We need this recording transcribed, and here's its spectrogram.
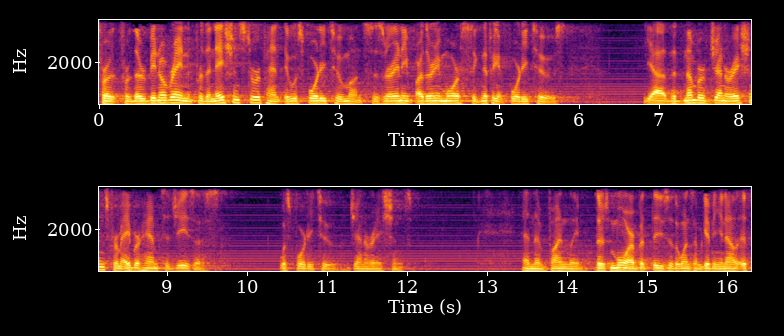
for, for there to be no rain and for the nations to repent, it was 42 months. Is there any, are there any more significant 42s? Yeah, the number of generations from Abraham to Jesus was 42 generations. And then finally, there's more, but these are the ones I'm giving you now. It's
